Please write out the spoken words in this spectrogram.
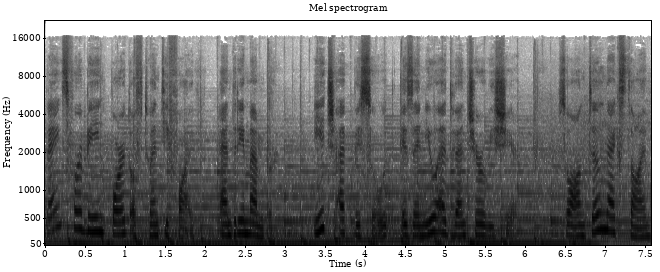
Thanks for being part of 25. And remember, each episode is a new adventure we share. So until next time,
